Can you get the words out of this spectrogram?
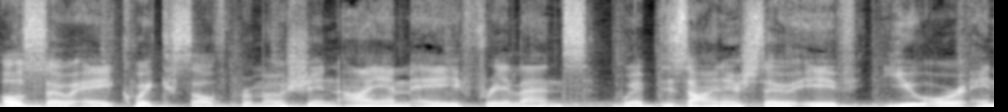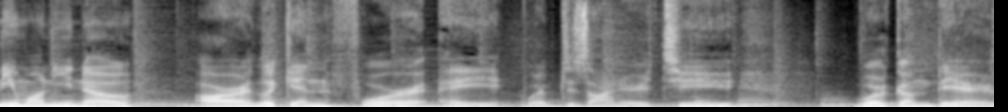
Also, a quick self promotion I am a freelance web designer, so if you or anyone you know are looking for a web designer to work on their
